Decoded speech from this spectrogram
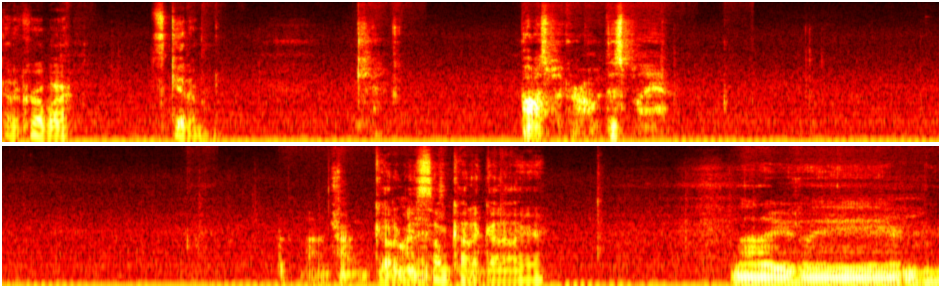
Got a crowbar. Let's get him. Possibly wrong with this plan. I'm trying to Gotta be some kind of gun out here. No, they're usually mm-hmm right in here.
